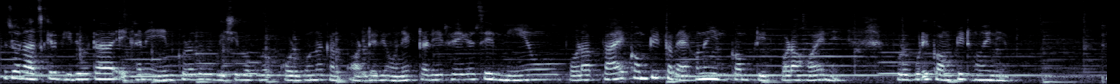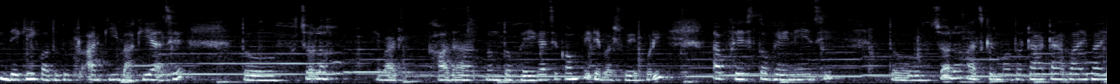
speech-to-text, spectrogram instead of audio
তো চলো, আজকের ভিডিওটা এখানে এন্ড করে দেবো, বেশি বক বক করব না, কারণ অলরেডি অনেকটা লেট হয়ে গেছে, মেয়েও পড়া প্রায় কমপ্লিট তবে এখনও ইনকমপ্লিট পড়া হয়নি, পুরোপুরি কমপ্লিট হয়নি। দেখি কতদূর আর কি বাকি আছে। তো চলো, এবার খাওয়া দাওয়া একদম তো হয়ে গেছে কমপ্লিট এবার শুয়ে পড়ি। আর ফ্রেশ তো হয়ে নিয়েছি। তো চলো, আজকের মতো টাটা বাই বাই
